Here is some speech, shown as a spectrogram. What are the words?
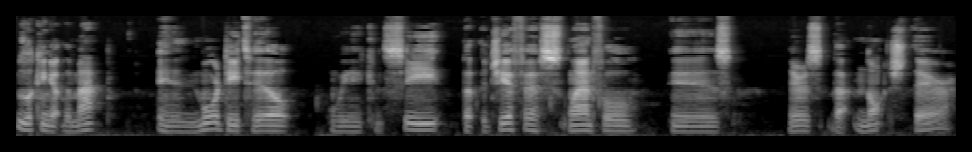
Looking at the map in more detail, we can see that the GFS landfall is there's that notch there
